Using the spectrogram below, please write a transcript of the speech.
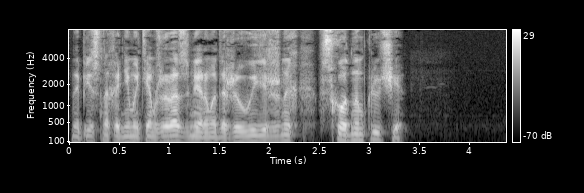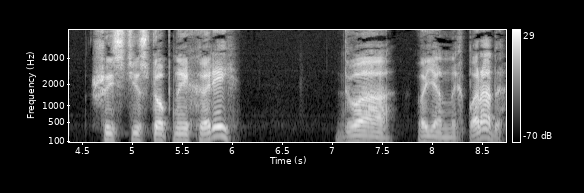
написанных одним и тем же размером и даже выдержанных в сходном ключе шестистопный хорей, два военных парада,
